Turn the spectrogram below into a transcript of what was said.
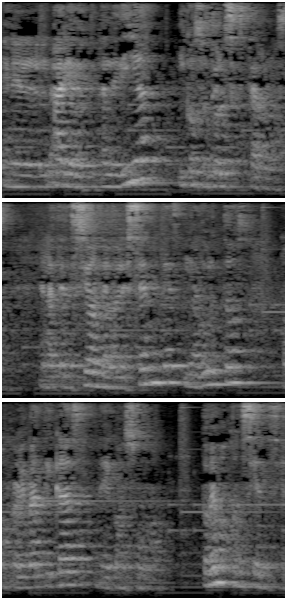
en el área de hospital de día y consultorios externos, en la atención de adolescentes y adultos con problemáticas de consumo. Tomemos conciencia,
